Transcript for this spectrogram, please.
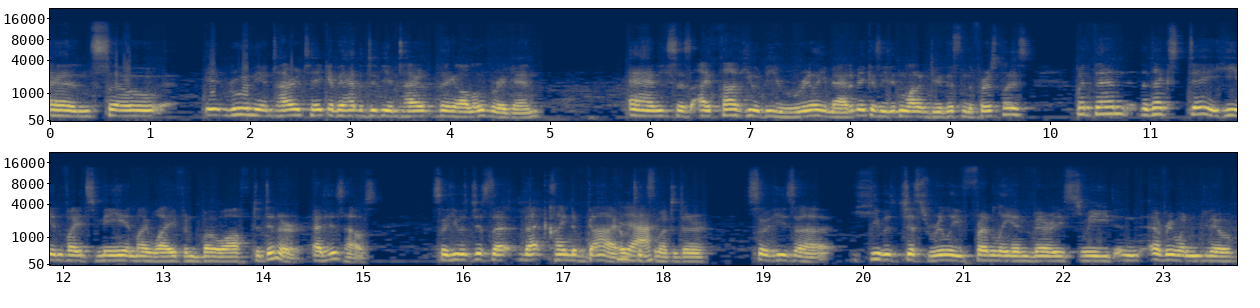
And so it ruined the entire take, and they had to do the entire thing all over again. And he says, I thought he would be really mad at me because he didn't want to do this in the first place. But then the next day, he invites me and my wife and Beau off to dinner at his house. So he was just that, that kind of guy who Yeah. takes them out to dinner. So he's uh he was just really friendly and very sweet, and everyone, you know,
